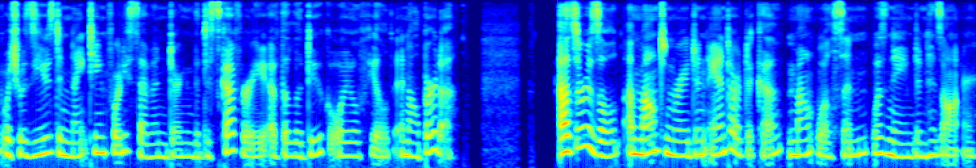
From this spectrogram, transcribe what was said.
which was used in 1947 during the discovery of the Leduc oil field in Alberta. As a result, a mountain range in Antarctica, Mount Wilson, was named in his honor.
